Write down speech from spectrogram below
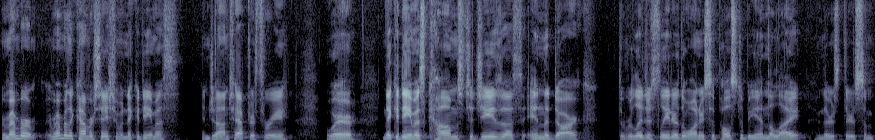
Remember, remember the conversation with Nicodemus in John chapter 3, where Nicodemus comes to Jesus in the dark, the religious leader, the one who's supposed to be in the light. And there's, there's some,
